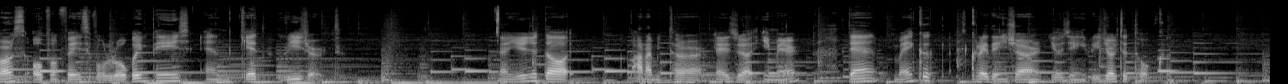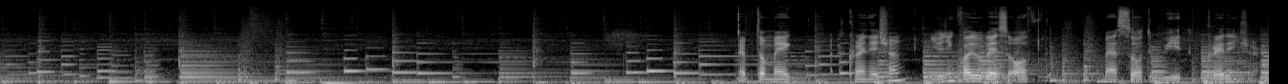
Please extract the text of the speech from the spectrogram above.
First open Facebook login page and get result. Then use the parameter as your email. Then make a credential using result token. After make credential using Firebase auth method with credential.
